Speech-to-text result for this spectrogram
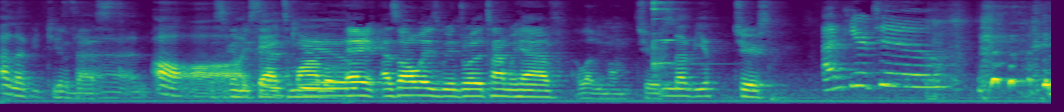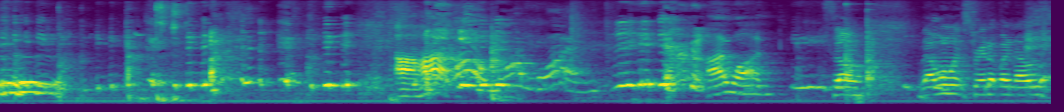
I love you too, You're the best. son. Aww. It's gonna be sad thank tomorrow, you. but hey, as always, we enjoy the time we have. I love you, Mom. Cheers. Love you. Cheers. I'm here too. Aha. oh, I won. So that one went straight up my nose.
